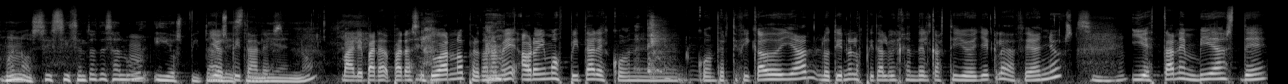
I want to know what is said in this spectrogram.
Bueno, sí, sí, centros de salud y hospitales, y hospitales. también, ¿no? Vale, para, para situarnos, perdóname, ahora mismo hospitales con, con certificado de IAN lo tiene el Hospital Virgen del Castillo de Yecla de hace años y están en vías de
